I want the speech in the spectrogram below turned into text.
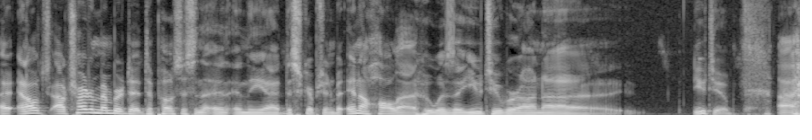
and I'll I'll try to remember to, to post this in the in, in the uh, description. But Inachodladh, who was a YouTuber on uh, YouTube, uh,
